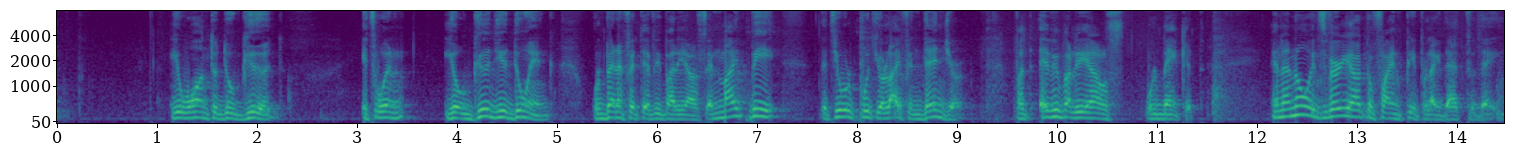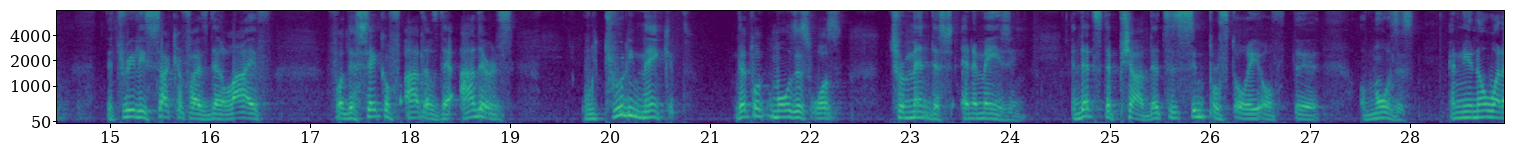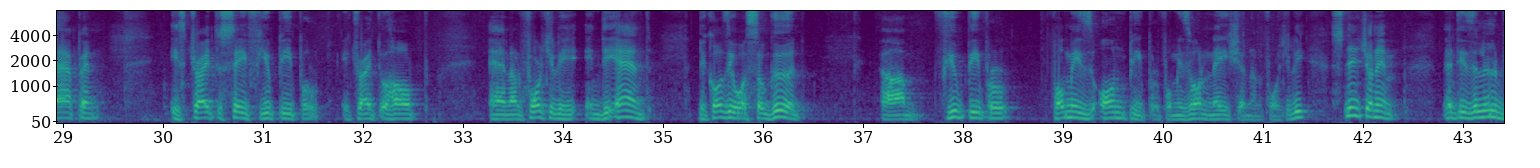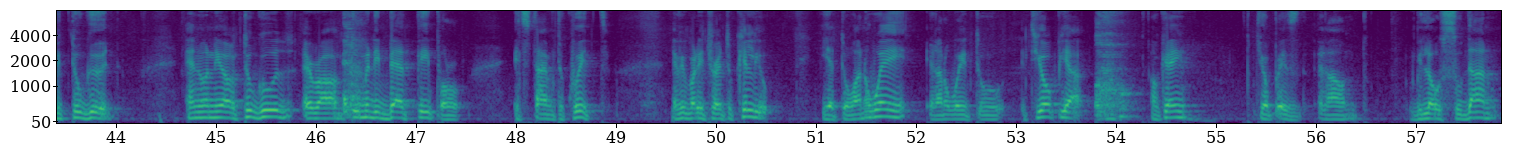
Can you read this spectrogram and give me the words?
you want to do good. It's when your good you're doing will benefit everybody else. And might be that you will put your life in danger, but everybody else will make it. And I know it's very hard to find people like that today that really sacrifice their life for the sake of others, the others will truly make it. That's what Moses was tremendous and amazing. And that's the pshat. That's a simple story of the of Moses. And you know what happened? He tried to save few people. He tried to help, and unfortunately, in the end, because he was so good, um, few people from his own people, from his own nation, unfortunately, snitch on him that he's a little bit too good. And when you are too good around too many bad people, it's time to quit. Everybody tried to kill you. He had to run away. He ran away to Ethiopia. okay? Ethiopia is around below Sudan,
